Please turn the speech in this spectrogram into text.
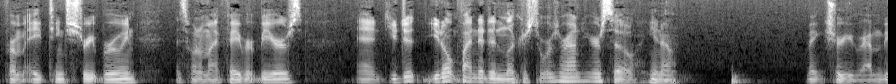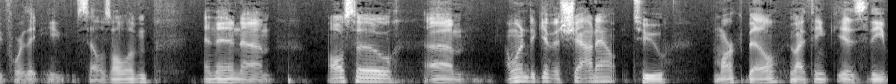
from 18th Street Brewing. It's one of my favorite beers, and you did you don't find it in liquor stores around here. So you know, make sure you grab them before that he sells all of them. And then um, also, um, I wanted to give a shout out to Mark Bell, who I think is the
